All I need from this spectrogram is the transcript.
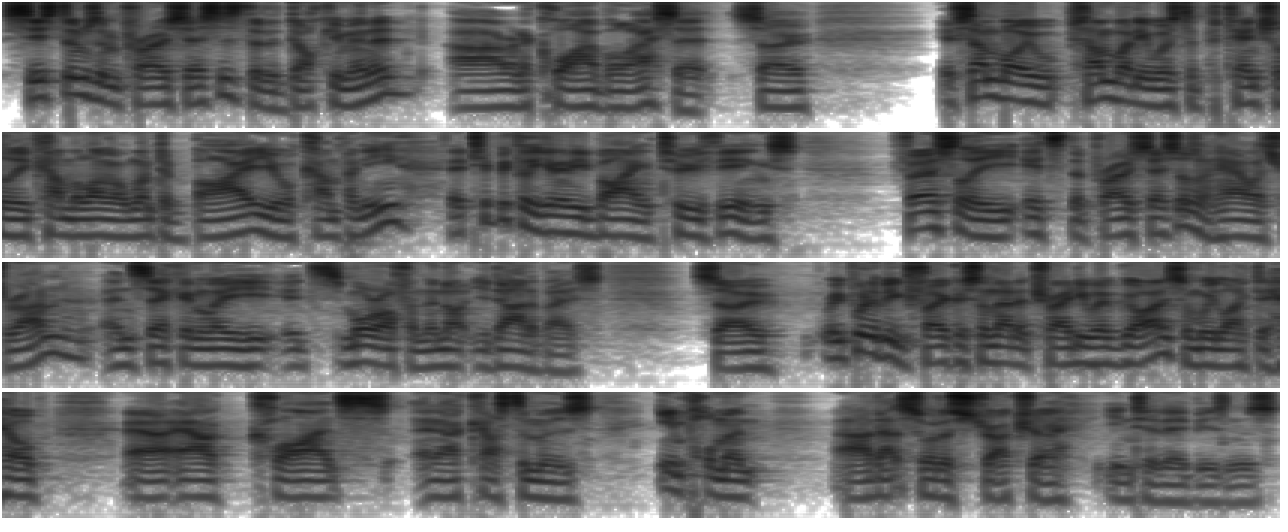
systems and processes that are documented are an acquirable asset. So if somebody somebody was to potentially come along and want to buy your company, they're typically going to be buying two things. Firstly, it's the processes and how it's run, and secondly, it's more often than not your database. So we put a big focus on that at Tradie Web guys, and we like to help uh, our clients and our customers implement uh, that sort of structure into their business.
